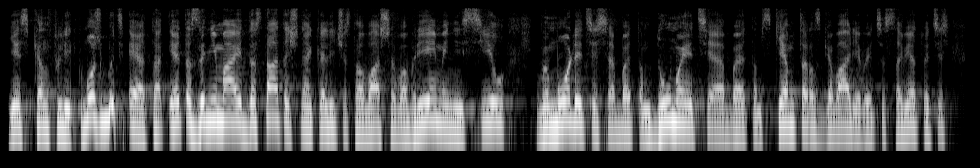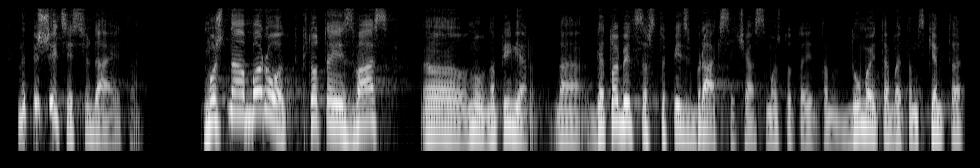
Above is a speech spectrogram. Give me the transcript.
есть конфликт. Может быть, это. И это занимает достаточное количество вашего времени, сил. Вы молитесь об этом, думаете об этом, с кем-то разговариваете, советуетесь. Напишите сюда это. Может, наоборот, кто-то из вас ну, например, да, готовится вступить в брак сейчас, может, кто-то там думает об этом, с кем-то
